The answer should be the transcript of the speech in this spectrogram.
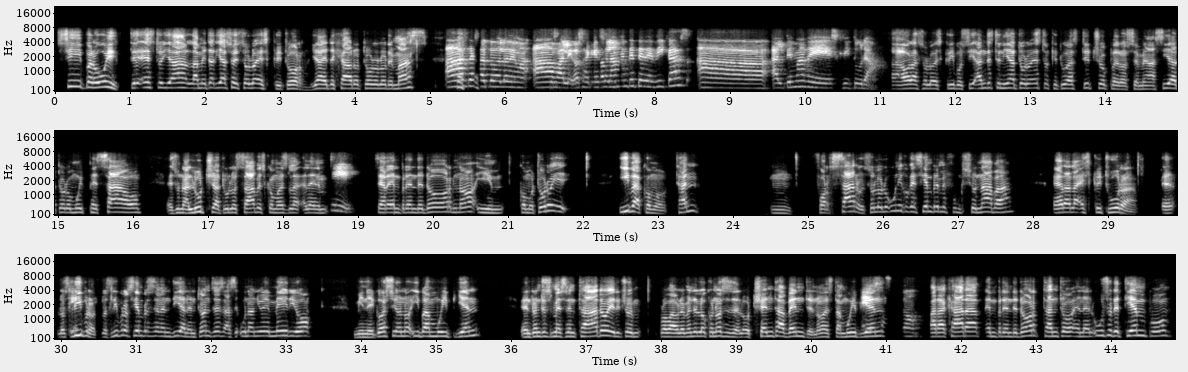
Sí, pero uy, de esto ya, la mitad ya soy solo escritor, ya he dejado todo lo demás. Ah, has dejado todo lo demás. Ah, vale, o sea que solamente te dedicas al tema de escritura. Ahora solo escribo, sí, antes tenía todo esto que tú has dicho, pero se me hacía todo muy pesado. Es una lucha, tú lo sabes cómo es la, sí ser emprendedor, ¿no? Y como todo iba como tan mm, forzado, solo lo único que siempre me funcionaba era la escritura, eh, los libros, los libros siempre se vendían. Entonces, hace un año y medio, mi negocio no iba muy bien. Entonces me he sentado y he dicho, probablemente lo conoces, el 80-20, ¿no? Está muy bien para cada emprendedor, tanto en el uso de tiempo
